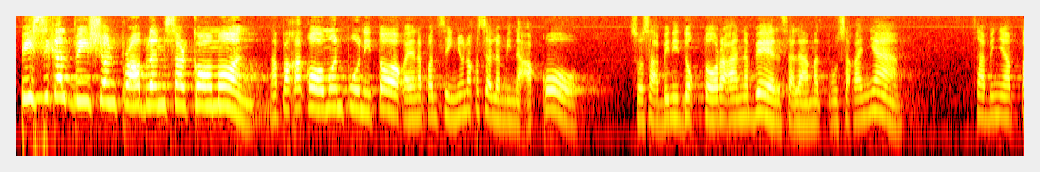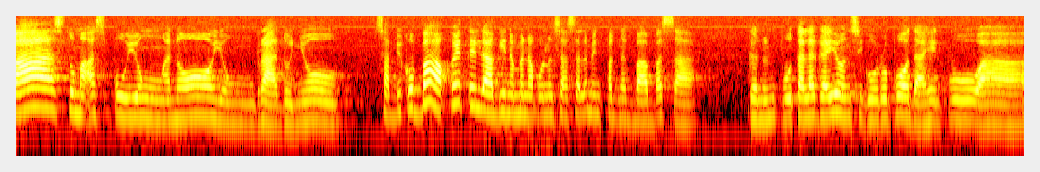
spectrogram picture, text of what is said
Physical vision problems are common. Napaka-common po nito. Kaya napansin nyo, nakasalamin na ako. So sabi ni Doktora Annabel, salamat po sa kanya. Sabi niya, Pas, tumaas po yung, ano, yung grado nyo. Sabi ko, bakit? Eh, lagi naman ako nagsasalamin pag nagbabasa. Ganun po talaga yon Siguro po dahil po uh,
